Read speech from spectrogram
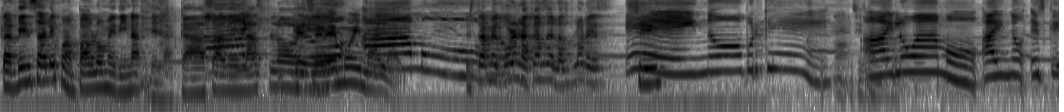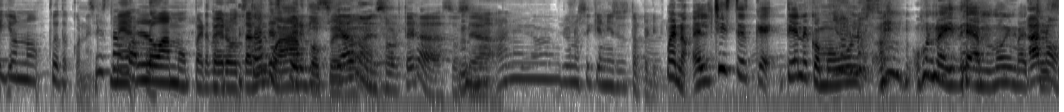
también sale Juan Pablo Medina de la Casa de las Flores. que se ve muy mal amo. Está mejor en la Casa de las Flores. Ey, no, ¿por qué? No, sí está Ay, lo amo. Ay, no, es que yo no puedo con él. Sí está Me- guapo. lo amo, perdón. Pero Está también guapo, desperdiciado pero- en solteras. O sea, ah, no, no, yo no sé quién hizo esta película. Bueno, el chiste es que tiene como un- no sé. una idea muy machista. Ah, no.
